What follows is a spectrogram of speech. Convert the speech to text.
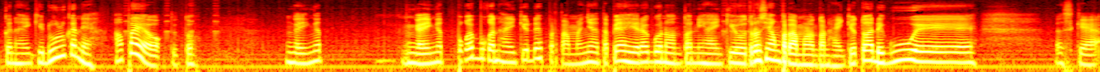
Bukan Haikyuu dulu kan ya? Apa ya waktu itu? Nggak inget nggak inget. Pokoknya bukan Haikyuu deh pertamanya tapi akhirnya gue nonton nih Haikyuu. Terus yang pertama nonton Haikyuu tuh ada gue. Terus kayak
